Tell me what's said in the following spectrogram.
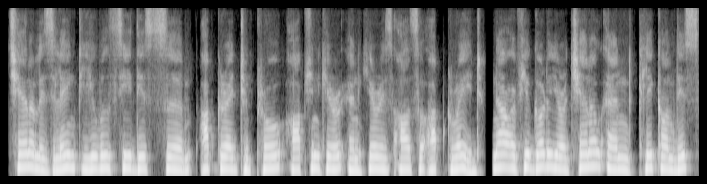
channel is linked. You will see this um, upgrade to pro option here and here is also upgrade. Now if you go to your channel and click on this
